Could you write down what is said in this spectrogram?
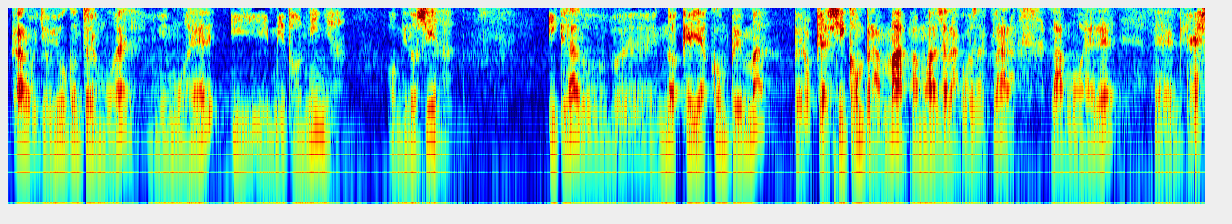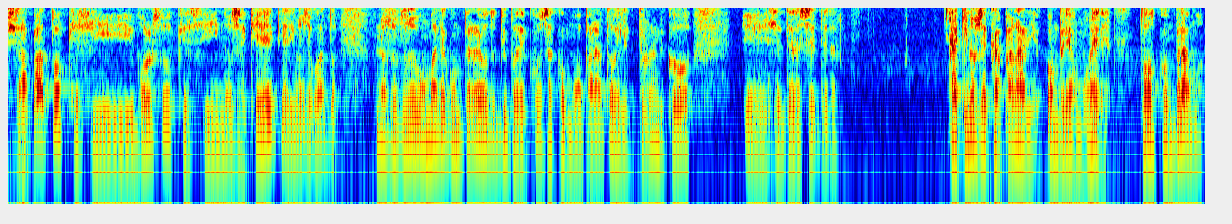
claro, yo vivo con tres mujeres, mi mujer y, mis dos niñas, o mis dos hijas. Y claro, pues, no es que ellas compren más, pero que sí compran más, vamos a hacer las cosas claras. Las mujeres, eh, que si zapatos, que si bolsos, que si no sé qué, que si no sé cuánto. Nosotros somos más de comprar otro tipo de cosas como aparatos electrónicos, eh, etcétera, etcétera. Aquí no se escapa nadie, hombres o mujeres, todos compramos.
